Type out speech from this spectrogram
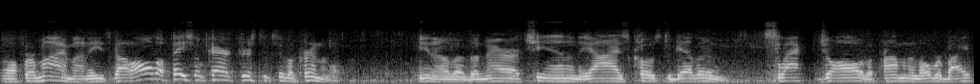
Well, for my money, he's got all the facial characteristics of a criminal. You know, the, the narrow chin and the eyes close together and slack jaw with a prominent overbite.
